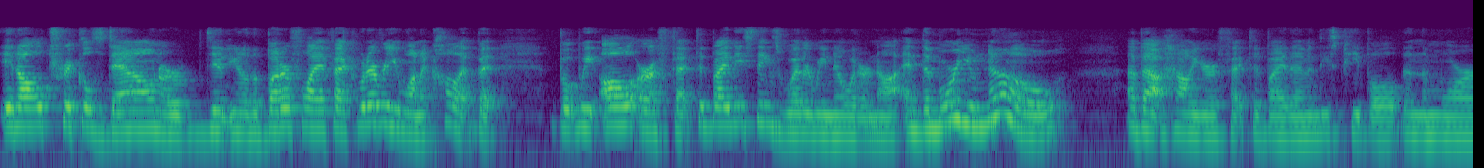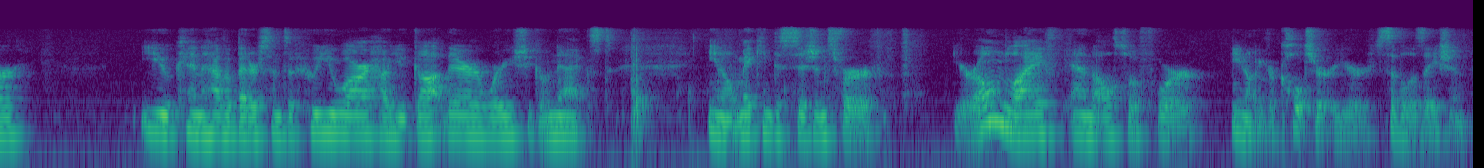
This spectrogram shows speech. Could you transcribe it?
it all trickles down, or you know, the butterfly effect, whatever you want to call it. But but we all are affected by these things, whether we know it or not. And the more you know about how you're affected by them and these people, then the more you can have a better sense of who you are, how you got there, where you should go next. You know, making decisions for your own life and also for you know your culture, your civilization.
